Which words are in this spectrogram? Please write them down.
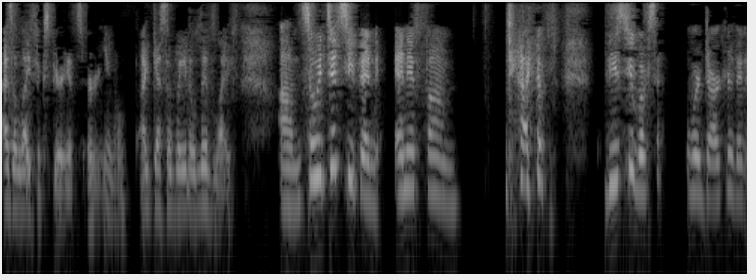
as a life experience, or you know, I guess a way to live life. Um, so it did seep in, and if um, yeah, if these two books were darker than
